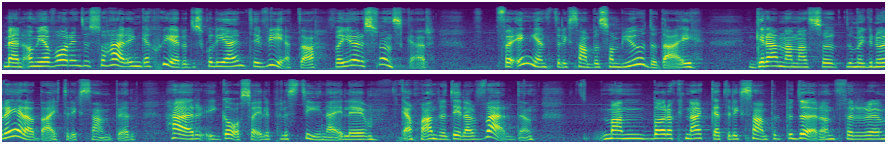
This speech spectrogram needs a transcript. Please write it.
Men om jag var inte så här engagerad skulle jag inte veta vad gör svenskar. För ingen till exempel som bjuder dig grannarna så de ignorerar dig till exempel. Här i Gaza eller Palestina eller kanske andra delar av världen. Man bara knackar till exempel på dörren för eh,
